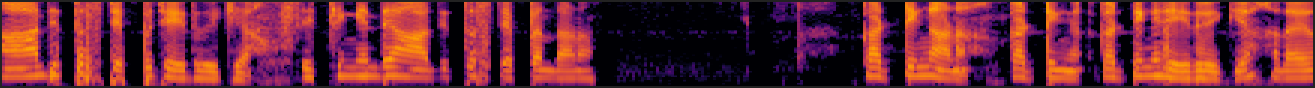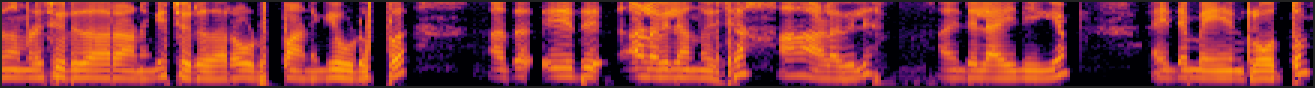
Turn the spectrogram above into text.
ആദ്യത്തെ സ്റ്റെപ്പ് ചെയ്തു വയ്ക്കുക സ്റ്റിച്ചിങ്ങിന്റെ ആദ്യത്തെ സ്റ്റെപ്പ് എന്താണ്? കട്ടിങ് ആണ്. കട്ടിങ് കട്ടിങ് ചെയ്ത് വെക്കുക. അതായത് നമ്മുടെ ചുരിദാറാണെങ്കിൽ ചുരിദാർ ഉടുപ്പാണെങ്കിൽ ഉടുപ്പ്. അത് ഏത് അളവിലാണെന്ന് വെച്ചാൽ ആ അളവിൽ അതിന്റെ ലൈനിങ്ങും അതിന്റെ മെയിൻ ക്ലോത്തും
